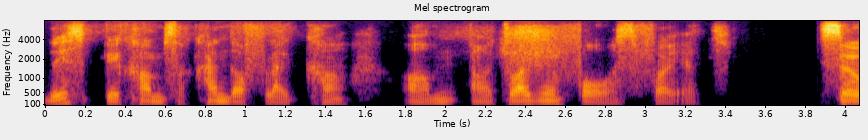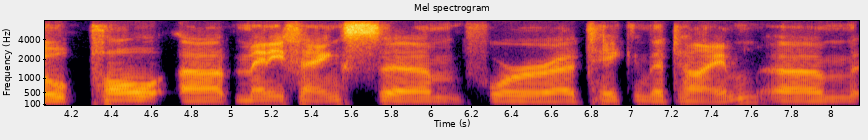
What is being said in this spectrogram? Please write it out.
this becomes a kind of like a, um, a driving force for it. So, Paul, uh, many thanks um, for uh, taking the time. Um,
